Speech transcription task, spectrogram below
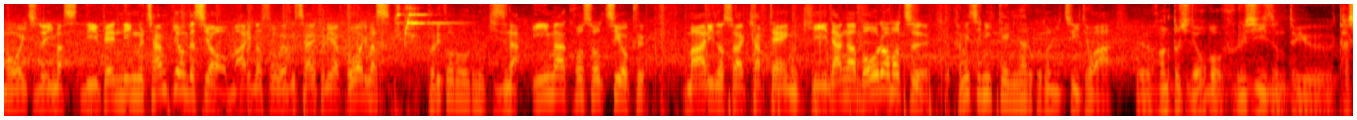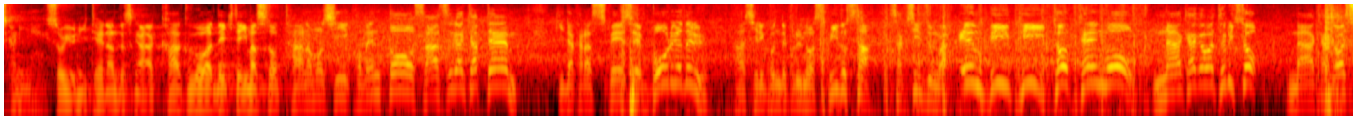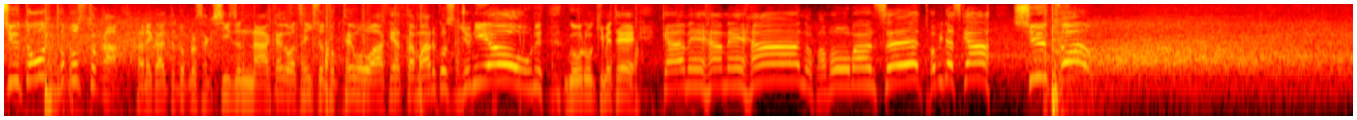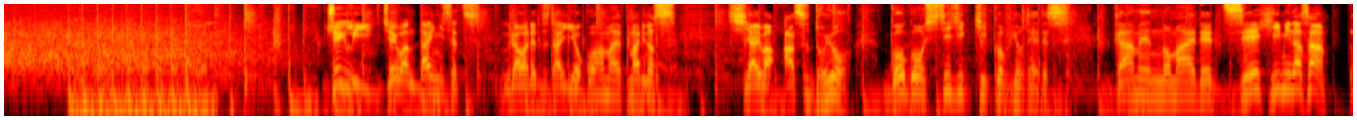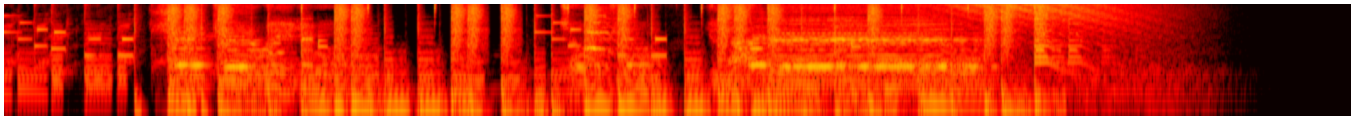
もう一度言います。ディフェンディングチャンピオンですよ。マリノスのウェブサイトにはこうあります。トリコロールの絆。今こそ強く。マリノスはキャプテン。木田がボールを持つ。過密日程になることについては半年でほぼフルシーズンという確かにそういう日程なんですが覚悟はできていますと。頼もしいコメント。さすがキャプテン。木田からスペースへボールが出る。走り込んでくるのはスピードスター。昨シーズンは MVP 得点王。中川照人。中川シュートおっとポストか。跳ね返ったところ昨シーズン中川選手と得点を分け合ったマルコス・ジュニアゴールを決めてカメハメハのパフォーマンス飛び出すか。シュート! J リーグ J1 第2節。浦和レッズ対横浜 F・ マリノス。試合は明日土曜午後7時キックオフ予定です。画面の前でぜひ皆さん。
